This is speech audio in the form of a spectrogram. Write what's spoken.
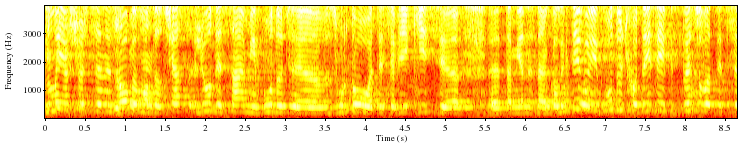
Ну, ми якщо це не зробимо, то зараз люди самі будуть е, згуртовуватися в якісь е, е, там, я не знаю, колективи і будуть ходити і підписувати це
